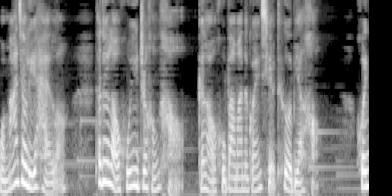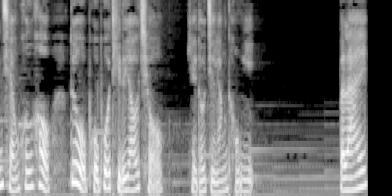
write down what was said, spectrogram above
我妈就厉害了，她对老胡一直很好，跟老胡爸妈的关系也特别好，婚前婚后对我婆婆提的要求也都尽量同意。本来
